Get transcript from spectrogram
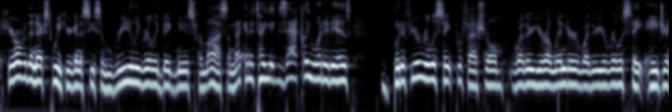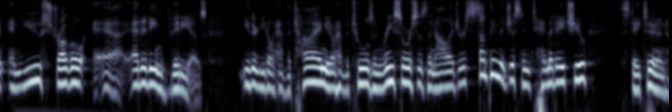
Here over the next week, you're going to see some really, really big news from us. I'm not going to tell you exactly what it is. But if you're a real estate professional, whether you're a lender, whether you're a real estate agent, and you struggle uh, editing videos, either you don't have the time, you don't have the tools and resources, the knowledge, or something that just intimidates you, stay tuned.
